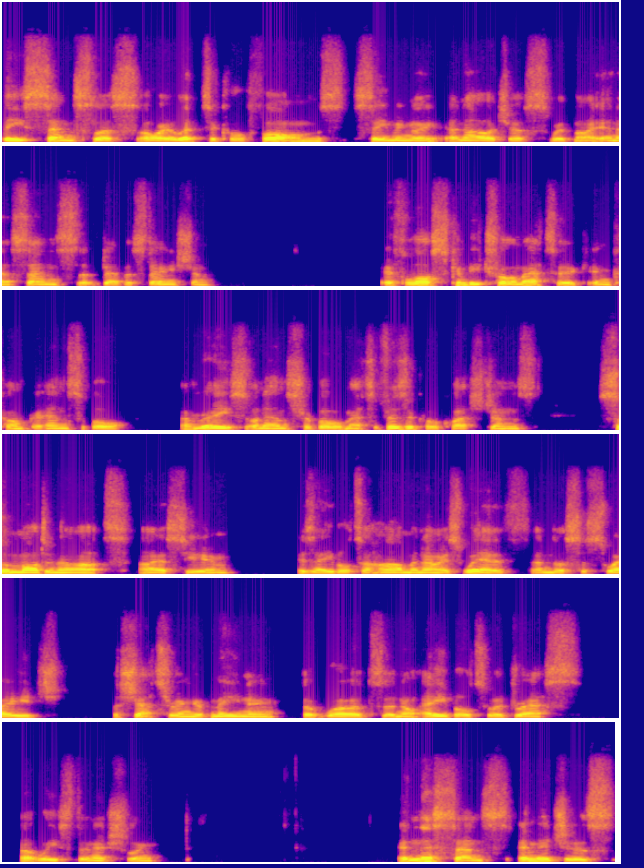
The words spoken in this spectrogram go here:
These senseless or elliptical forms, seemingly analogous with my inner sense of devastation. If loss can be traumatic, incomprehensible, and raise unanswerable metaphysical questions, some modern art, I assume, is able to harmonize with and thus assuage the shattering of meaning that words are not able to address, at least initially. In this sense, images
